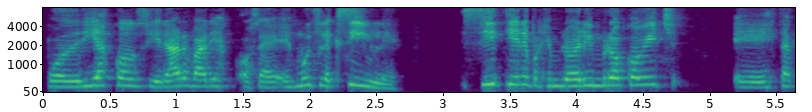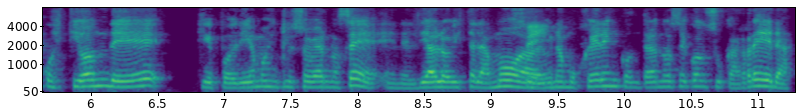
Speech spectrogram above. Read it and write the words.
podrías considerar varias, o sea, es muy flexible. Sí tiene, por ejemplo, Erin Brockovich eh, esta cuestión de que podríamos incluso ver, no sé, en El Diablo Viste la Moda, de una mujer encontrándose con su carrera,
